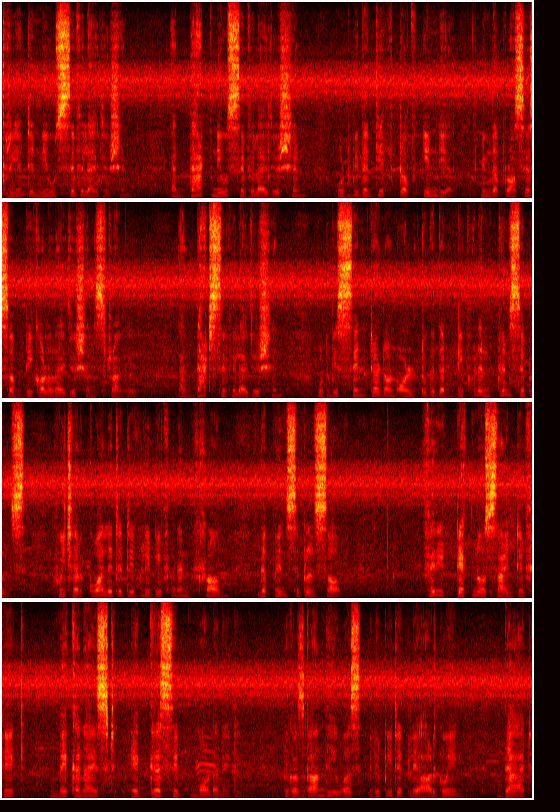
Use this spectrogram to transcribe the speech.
create a new civilization. And that new civilization would be the gift of India in the process of decolonization struggle. And that civilization would be centered on altogether different principles which are qualitatively different from the principles of very techno-scientific, mechanized, aggressive modernity. Because Gandhi was repeatedly arguing that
